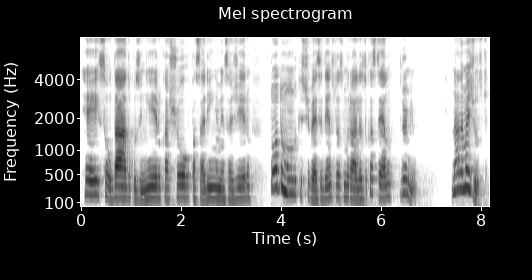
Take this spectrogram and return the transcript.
Rei, soldado, cozinheiro, cachorro, passarinho, mensageiro, todo mundo que estivesse dentro das muralhas do castelo dormiu. Nada mais justo,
